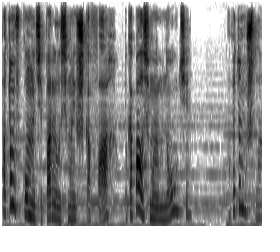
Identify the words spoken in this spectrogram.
Потом в комнате порылась в моих шкафах, покопалась в моем ноуте, а потом ушла.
